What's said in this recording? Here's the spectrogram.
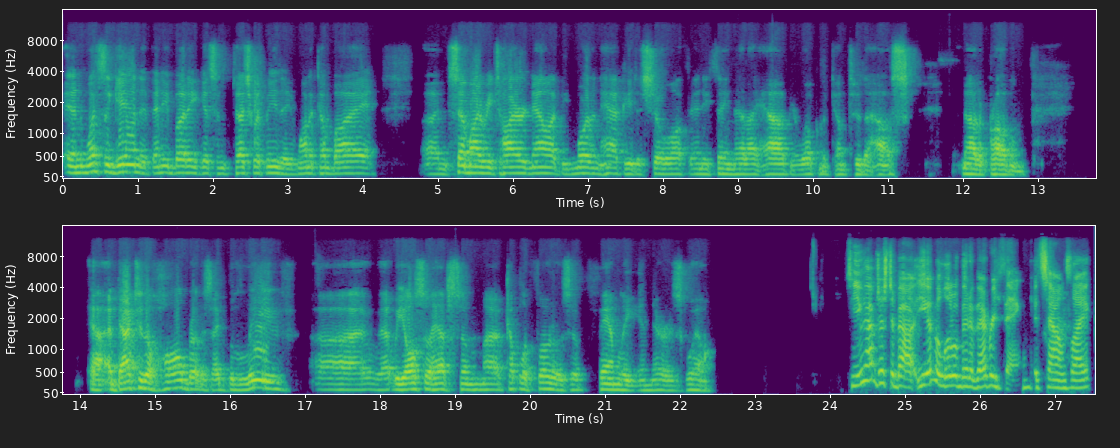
and once again, if anybody gets in touch with me, they want to come by. I'm semi-retired now. I'd be more than happy to show off anything that I have. You're welcome to come to the house. Not a problem. Uh, and back to the Hall brothers, I believe we also have some a couple of photos of family in there as well. So you have just about you have a little bit of everything. It sounds like.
